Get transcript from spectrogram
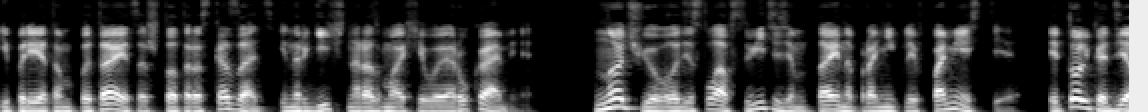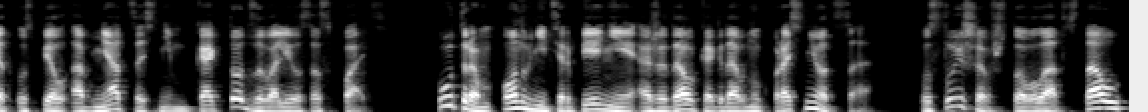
и при этом пытается что-то рассказать, энергично размахивая руками. Ночью Владислав с Витязем тайно проникли в поместье, и только дед успел обняться с ним, как тот завалился спать. Утром он в нетерпении ожидал, когда внук проснется. Услышав, что Влад встал,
